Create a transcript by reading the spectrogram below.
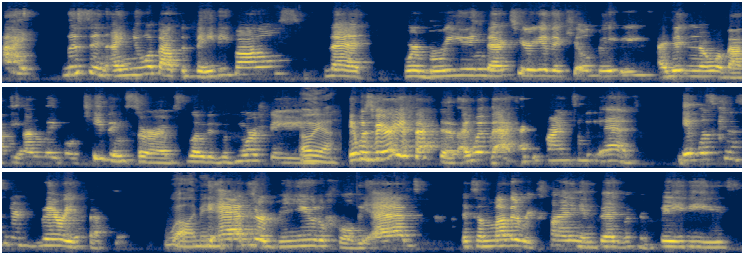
I listen, I knew about the baby bottles that were breeding bacteria that killed babies. I didn't know about the unlabeled teething syrups loaded with morphine. Oh, yeah. It was very effective. I went back, I could find some of the ads. It was considered very effective. Well, I mean, The ads are beautiful. The ads, it's a mother reclining in bed with her babies.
